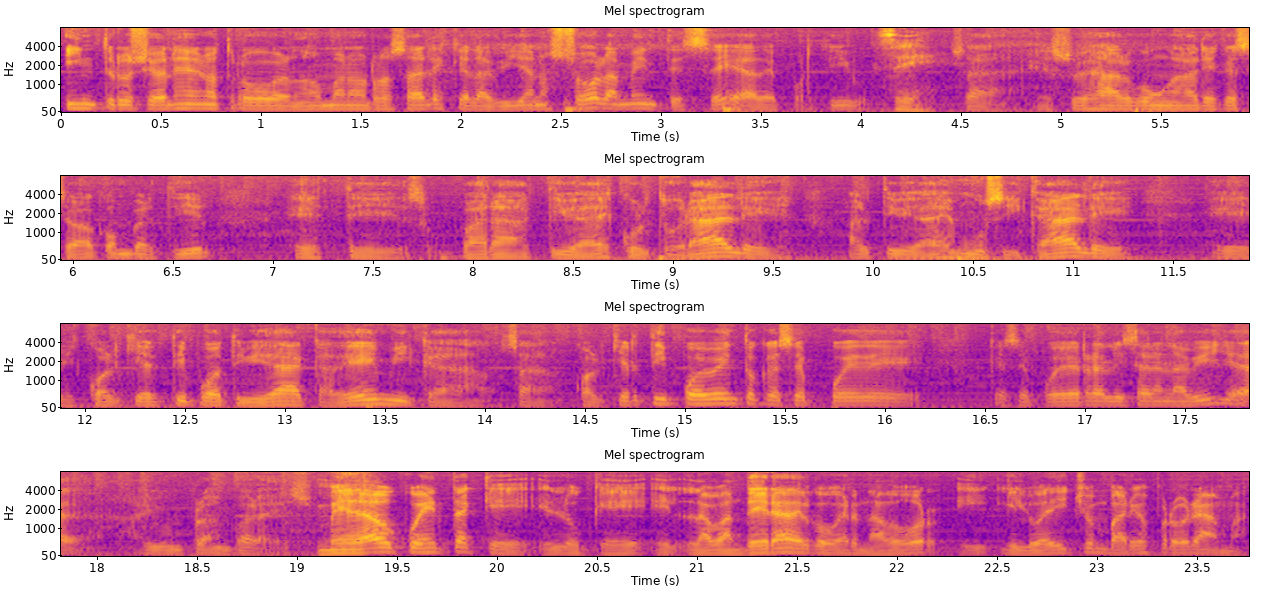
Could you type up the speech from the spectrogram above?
instrucciones de nuestro gobernador Manuel Rosales que la villa no solamente sea deportiva. Sí. O sea, eso es algo, un área que se va a convertir este, para actividades culturales, actividades musicales, eh, cualquier tipo de actividad académica, o sea, cualquier tipo de evento que se puede que se puede realizar en la villa, hay un plan para eso. Me he dado cuenta que lo que eh, la bandera del gobernador, y, lo he dicho en varios programas,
